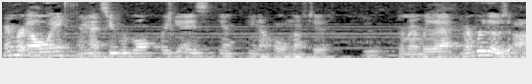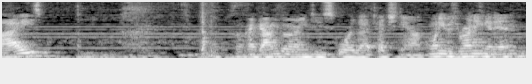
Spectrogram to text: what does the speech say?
Remember Elway in that Super Bowl? Are you guys, you know, old enough to remember that? Remember those eyes? Like I'm going to score that touchdown when he was running it in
